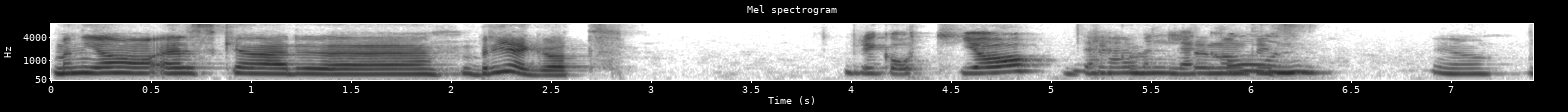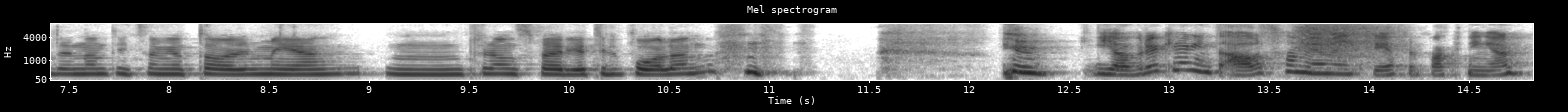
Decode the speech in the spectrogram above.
Men jag älskar uh, Bregot. Bregot, ja. Det här med lilla kon. Ja, det är någonting som jag tar med mm, från Sverige till Polen. jag brukar inte alls ha med mig tre förpackningar.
